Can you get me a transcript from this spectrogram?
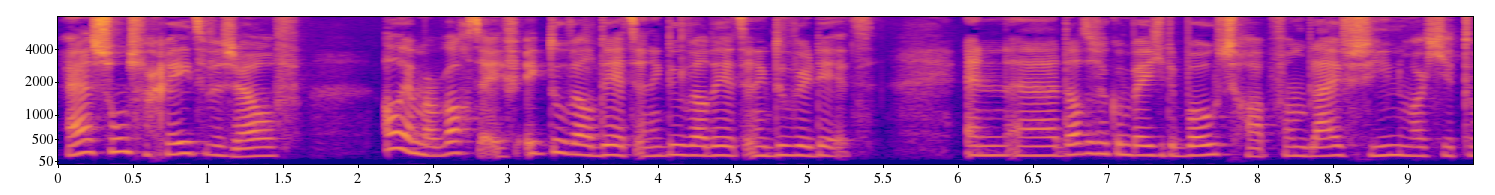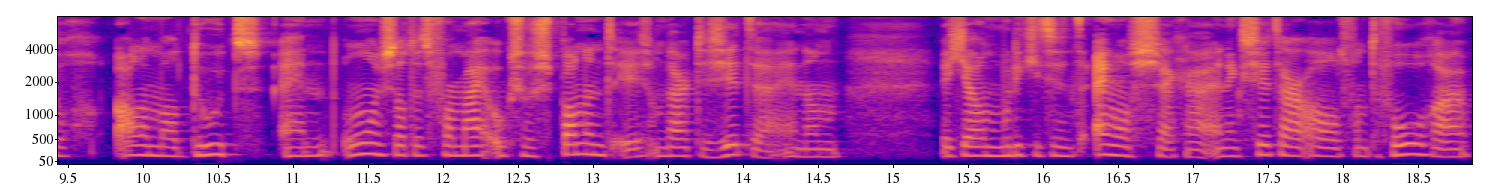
Hè? Soms vergeten we zelf. Oh ja, maar wacht even. Ik doe wel dit en ik doe wel dit en ik doe weer dit. En uh, dat is ook een beetje de boodschap van blijf zien wat je toch allemaal doet. En ondanks dat het voor mij ook zo spannend is om daar te zitten. En dan weet je wel, moet ik iets in het Engels zeggen? En ik zit daar al van tevoren.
